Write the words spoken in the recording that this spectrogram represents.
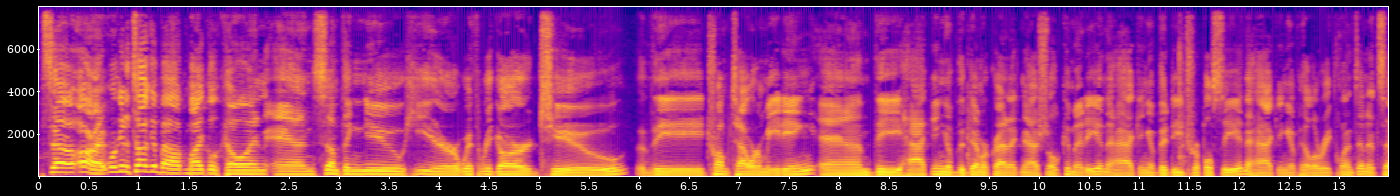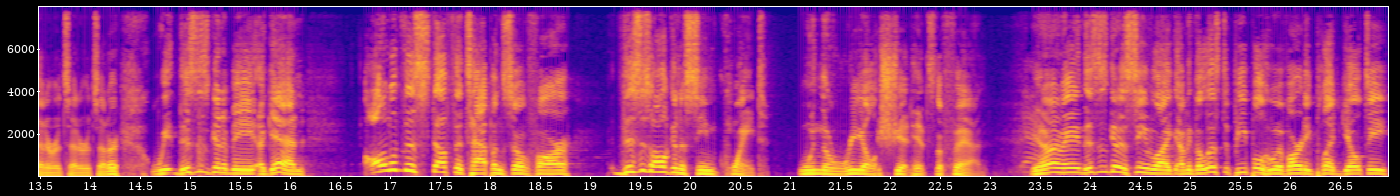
So, all right, we're going to talk about Michael Cohen and something new here with regard to the Trump Tower meeting and the hacking of the Democratic National Committee and the hacking of the DCCC and the hacking of Hillary Clinton, et cetera, et cetera, et cetera. We, this is going to be, again, all of this stuff that's happened so far, this is all going to seem quaint when the real shit hits the fan. You know what I mean? This is going to seem like, I mean, the list of people who have already pled guilty,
